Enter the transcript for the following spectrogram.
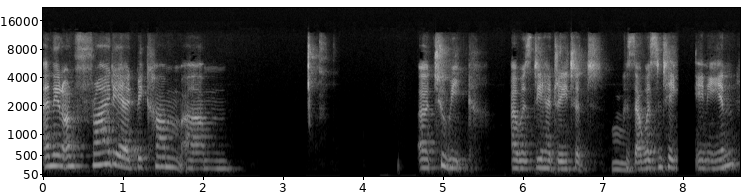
and then on Friday I'd become um, uh, too weak. I was dehydrated because mm. I wasn't taking any in,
